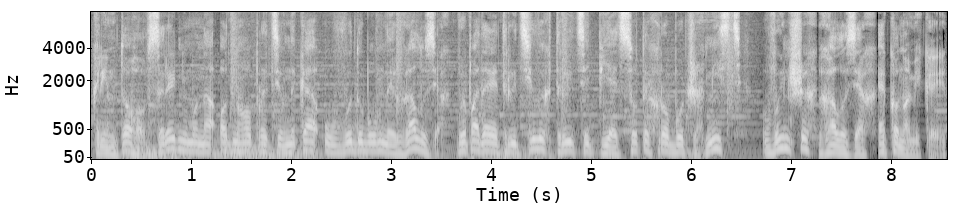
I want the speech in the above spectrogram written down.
Крім того, в середньому на одного працівника у видобувних галузях випадає 3,35 робочих місць в інших галузях економіки.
